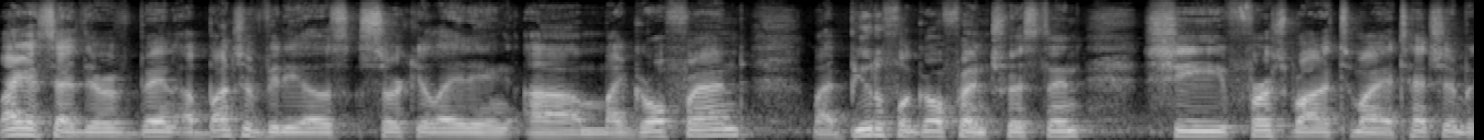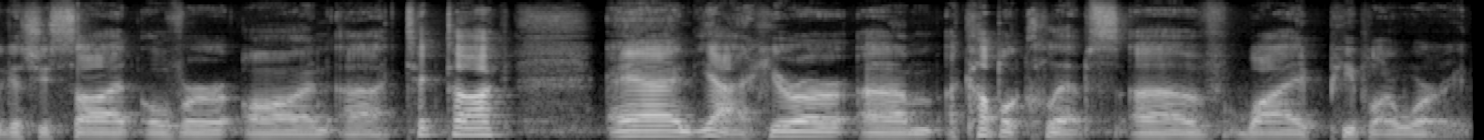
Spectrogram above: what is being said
Like I said, there have been a bunch of videos circulating. Um, my girlfriend, my beautiful girlfriend Tristan, she first brought it to my attention because she saw it over on uh, TikTok. And yeah, here are um, a couple clips of why people are worried.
